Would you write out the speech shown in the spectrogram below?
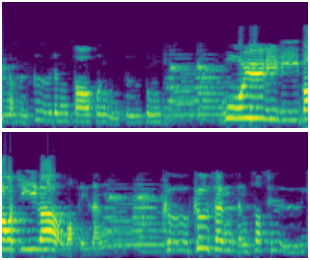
只手勾灯烧粉手中的，花园里篱笆几个活的人。口口声声说秋意，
